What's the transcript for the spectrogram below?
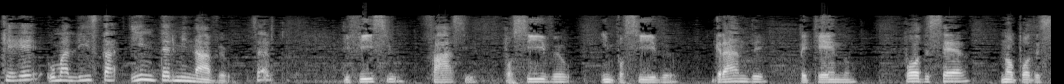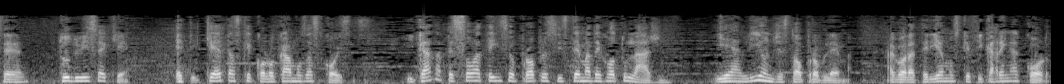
que é uma lista interminável, certo? Difícil, fácil, possível, impossível, grande, pequeno, pode ser, não pode ser. Tudo isso é que? Etiquetas que colocamos as coisas. E cada pessoa tem seu próprio sistema de rotulagem. E é ali onde está o problema. Agora teríamos que ficar em acordo.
